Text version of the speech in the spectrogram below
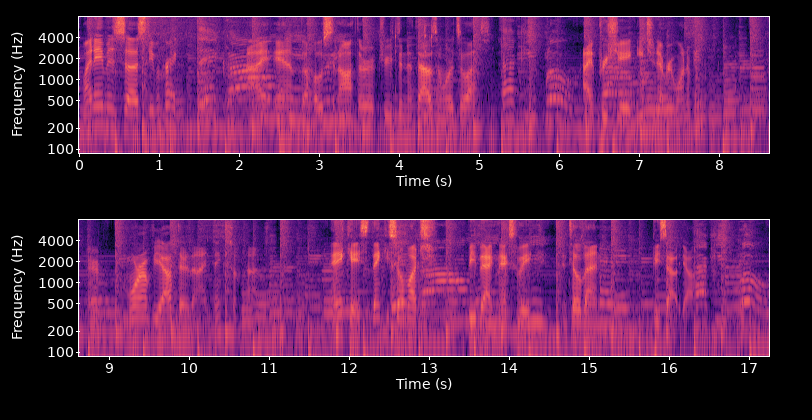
My name is uh, Stephen Craig. I am the host and author of Truth in a Thousand Words or Less. I appreciate each and every one of you. There are more of you out there than I think sometimes. In any case, thank you so much. Be back next week. Until then, peace out, y'all.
